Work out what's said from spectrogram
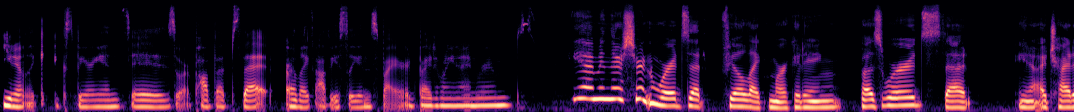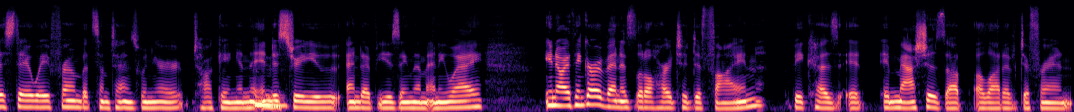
you know, like experiences or pop ups that are like obviously inspired by 29 Rooms? Yeah, I mean, there's certain words that feel like marketing buzzwords that you know I try to stay away from, but sometimes when you're talking in the mm-hmm. industry, you end up using them anyway. You know, I think our event is a little hard to define because it it mashes up a lot of different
